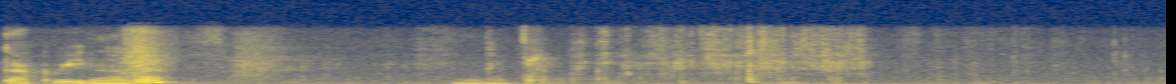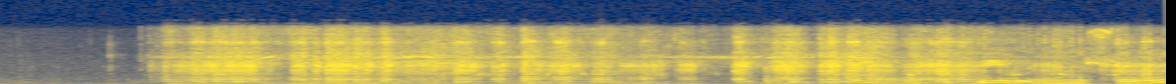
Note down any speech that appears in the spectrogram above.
Так, видно, да? Вот. Перемешиваем.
